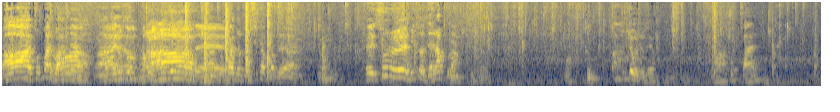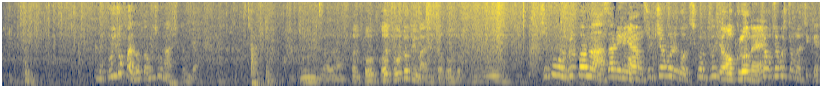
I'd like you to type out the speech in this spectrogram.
아, 족발 좋았네요. 아, 이런 거는 밥을 아, 안 네. 먹었는데. 족발 좀더 시켰거든. 음. 네, 술을 밑으로 내놨구나. 이쪽으로 주세요. 와, 족발. 근데 불족발 그것도 엄청 맛있던데. 음 맞아. 그 도, 그 도족이 맛있어 도족. 식구건 풀 거면 아싸리 그냥 술 치워버리고 식구건 풀죠. 어, 그러네. 형 최고 시점 찍게.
